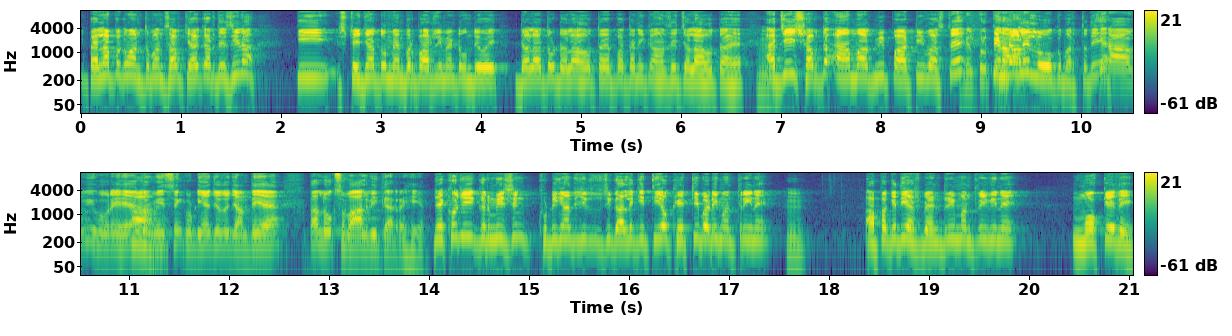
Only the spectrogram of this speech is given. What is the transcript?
ਪਹਿਲਾਂ ਭਗਵੰਤ ਮਾਨ ਸਾਹਿਬ ਕਿਹਾ ਕਰਦੇ ਸੀ ਨਾ ਕਿ ਸਟੇਜਾਂ ਤੋਂ ਮੈਂਬਰ ਪਾਰਲੀਮੈਂਟ ਹੁੰਦੇ ਹੋਏ ਡਲਾ ਤੋਂ ਡਲਾ ਹੋਤਾ ਹੈ ਪਤਾ ਨਹੀਂ ਕਹਾਂ ਸੇ ਚਲਾ ਹੋਤਾ ਹੈ। ਅੱਜ ਇਹ ਸ਼ਬਦ ਆਮ ਆਦਮੀ ਪਾਰਟੀ ਵਾਸਤੇ ਪਿੰਡਾਂ ਵਾਲੇ ਲੋਕ ਵਰਤਦੇ ਆ। ਘਿਰਾਵ ਵੀ ਹੋ ਰਹੇ ਆ। ਗੁਰਮੀਤ ਸਿੰਘ ਖੁੱਡੀਆਂ ਜਦੋਂ ਜਾਂਦੇ ਆ ਤਾਂ ਲੋਕ ਸਵਾਲ ਵੀ ਕਰ ਰਹੇ ਆ। ਦੇਖੋ ਜੀ ਗੁਰਮੀਤ ਸਿੰਘ ਖੁੱਡੀਆਂ ਦੀ ਜੀ ਤੁਸੀਂ ਗੱਲ ਕੀਤੀ ਉਹ ਖੇਤੀਬਾੜੀ ਮੰਤਰੀ ਨੇ। ਹੂੰ। ਆਪਾਂ ਕਹਿੰਦੇ ਹਸਬੈਂਡਰੀ ਮੰਤਰੀ ਵੀ ਨੇ ਮੌਕੇ ਦੇ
